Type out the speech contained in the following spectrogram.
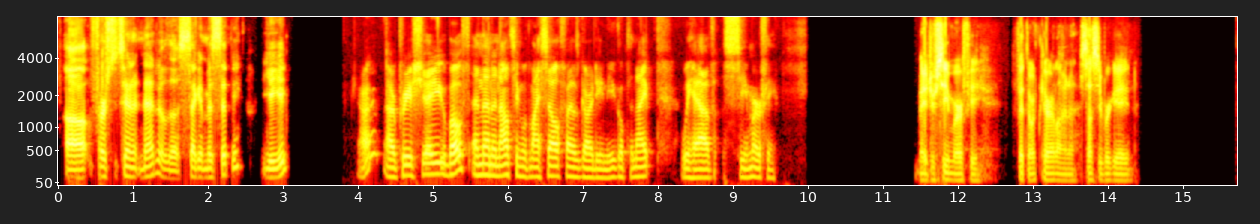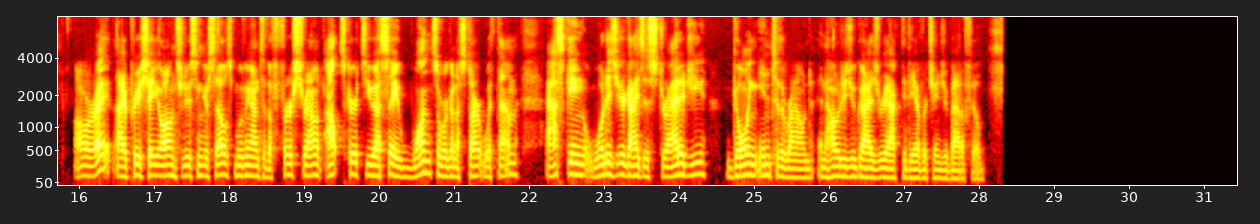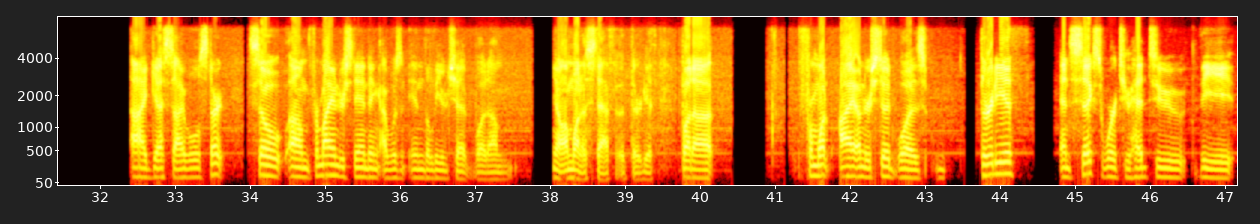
Uh, First Lieutenant Ned of the Second Mississippi. Yee. All right, I appreciate you both. And then announcing with myself Asgardian Eagle tonight, we have C. Murphy. Major C. Murphy, 5th North Carolina, Sussy Brigade. All right. I appreciate you all introducing yourselves. Moving on to the first round, Outskirts USA 1. So we're going to start with them asking what is your guys' strategy going into the round and how did you guys react to the ever changing battlefield? I guess I will start. So, um, from my understanding, I wasn't in the leadership, but um, you know, I'm on a staff at the 30th. But uh, from what I understood was 30th and 6th were to head to the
